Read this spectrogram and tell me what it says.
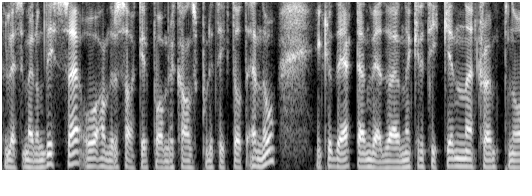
Du leser mer om disse og andre saker på amerikanskpolitikk.no, inkludert den vedværende kritikken Trump nå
